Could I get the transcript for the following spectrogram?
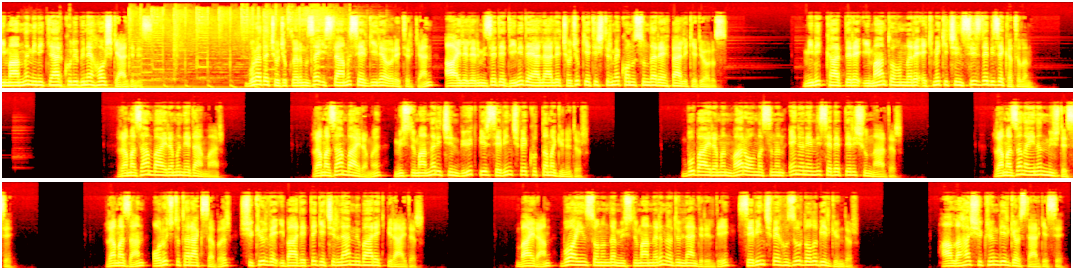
İmanlı Minikler Kulübü'ne hoş geldiniz. Burada çocuklarımıza İslam'ı sevgiyle öğretirken, ailelerimize de dini değerlerle çocuk yetiştirme konusunda rehberlik ediyoruz. Minik kalplere iman tohumları ekmek için siz de bize katılın. Ramazan bayramı neden var? Ramazan bayramı, Müslümanlar için büyük bir sevinç ve kutlama günüdür. Bu bayramın var olmasının en önemli sebepleri şunlardır. Ramazan ayının müjdesi. Ramazan, oruç tutarak sabır, şükür ve ibadette geçirilen mübarek bir aydır. Bayram, bu ayın sonunda Müslümanların ödüllendirildiği, sevinç ve huzur dolu bir gündür. Allah'a şükrün bir göstergesi.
